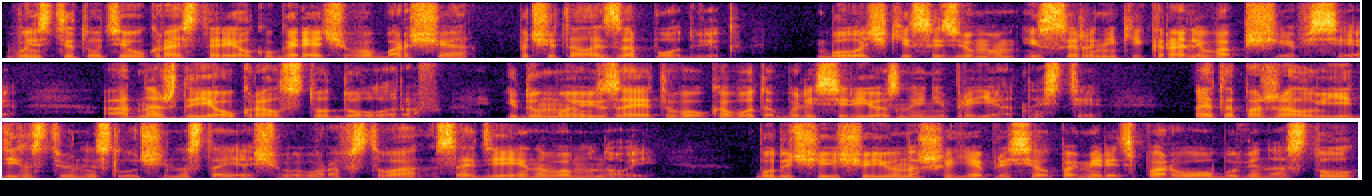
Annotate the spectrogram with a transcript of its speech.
В институте украсть тарелку горячего борща почиталось за подвиг. Булочки с изюмом и сырники крали вообще все. Однажды я украл 100 долларов и думаю, из-за этого у кого-то были серьезные неприятности. Это, пожалуй, единственный случай настоящего воровства, содеянного мной. Будучи еще юношей, я присел померить пару обуви на стул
